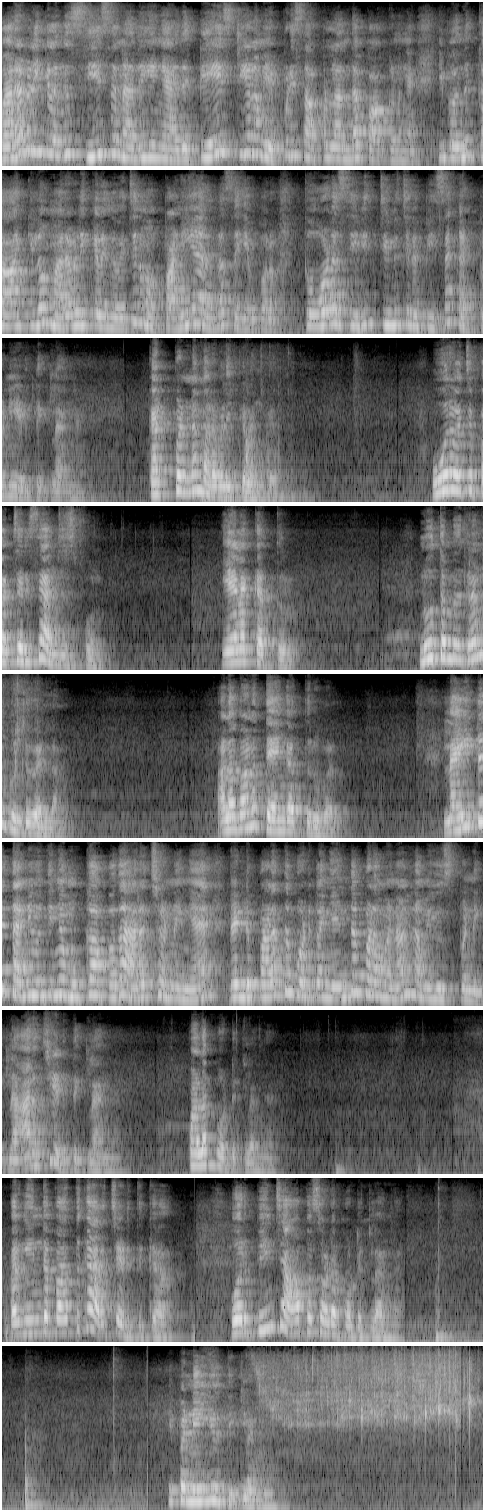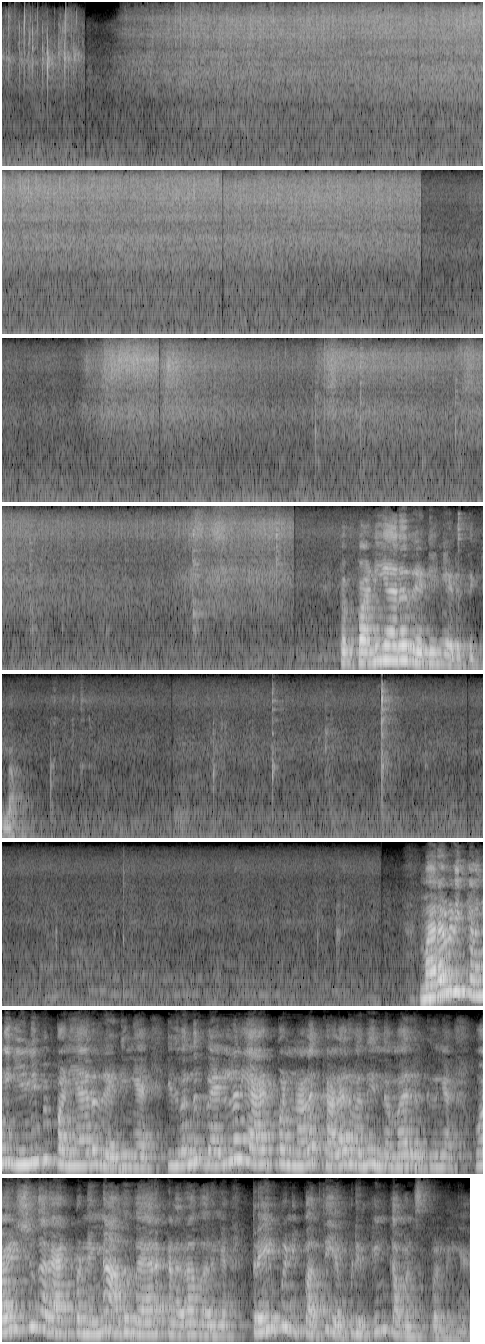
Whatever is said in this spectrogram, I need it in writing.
மரவள்ளிக்கிழங்கு season அதிகங்க. அது டேஸ்டியாக நம்ம எப்படி சாப்பிட்லான்னு தான் பார்க்கணுங்க. இப்போ வந்து கால் கிலோ மரவள்ளிக்கிழங்கு வச்சு நம்ம பணியாரம் தான் செய்ய போகிறோம் தோலை சீவி சின்ன சின்ன பீஸாக கட் பண்ணி எடுத்துக்கலாங்க. கட் பண்ண மரவள்ளிக்கிழங்கு. ஊற வச்ச பச்சரிசி அஞ்சு ஸ்பூன் ஏலக்காத்தூள் நூற்றம்பது கிராம் குண்டு வெள்ளம் அளவான தேங்காய் துருவல். லைட்டாக தண்ணி ஊற்றிங்க முக்கா அப்போதான் அரைச்சோன்னீங்க ரெண்டு பழத்தை போட்டுக்கலாங்க. எந்த பழம் வேணாலும் நம்ம யூஸ் பண்ணிக்கலாம். அரைச்சி எடுத்துக்கலாங்க. பழம் போட்டுக்கலாங்க. பாருங்க இந்த பழத்துக்கு அரைச்சி எடுத்துக்க. ஒரு பிஞ்ச் ஆப்ப சோடா போட்டுக்கலாங்க. இப்போ நெய் ஊற்றிக்கலாங்க இப்போ பணியார ரெடிங்க எடுத்துக்கலாம். மரவள்ளிக்கிழங்கு இனிப்பு பணியாரம் ரெடிங்க இது வந்து வெள்ளம் ஆட் பண்ணனால கலர் வந்து இந்த மாதிரி இருக்குதுங்க. ஒயிட் சுகர் ஆட் பண்ணீங்கன்னா அது வேற கலராக வருங்க. ட்ரை பண்ணி பார்த்து எப்படி இருக்குன்னு கமெண்ட்ஸ் பண்ணுங்க.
